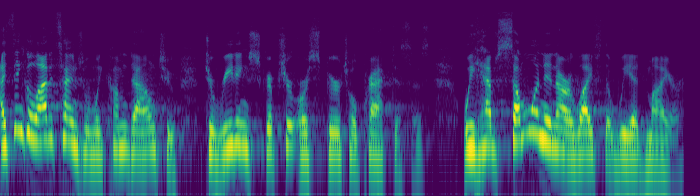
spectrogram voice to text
I think a lot of times when we come down to, to reading scripture or spiritual practices, we have someone in our life that we admire.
